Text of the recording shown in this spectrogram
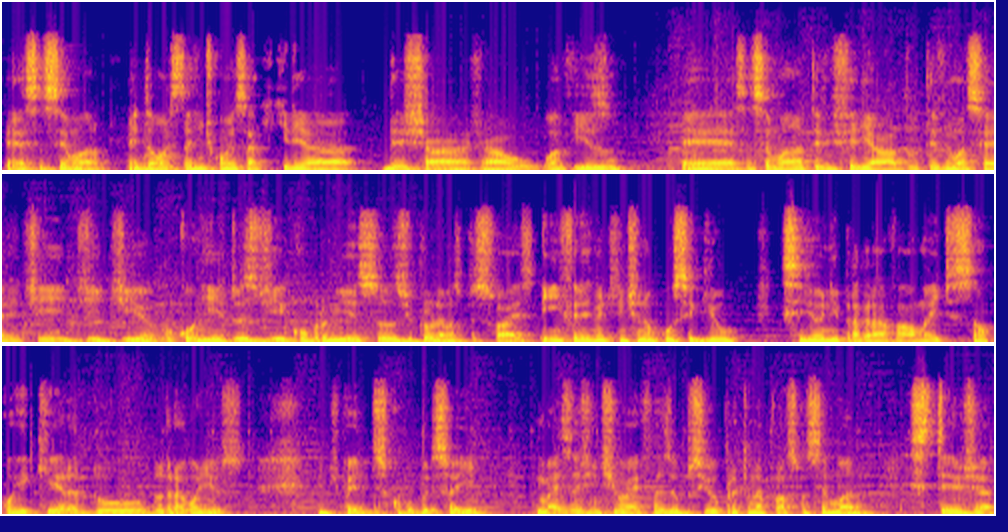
essa semana. Então antes da gente começar aqui, queria deixar já o, o aviso é, essa semana teve feriado, teve uma série de, de, de, ocorridos, de compromissos, de problemas pessoais, e infelizmente a gente não conseguiu se reunir para gravar uma edição corriqueira do, do Dragon News. A gente pede desculpa por isso aí, mas a gente vai fazer o possível para que na próxima semana esteja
